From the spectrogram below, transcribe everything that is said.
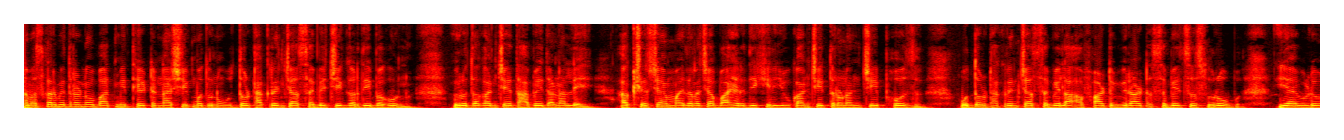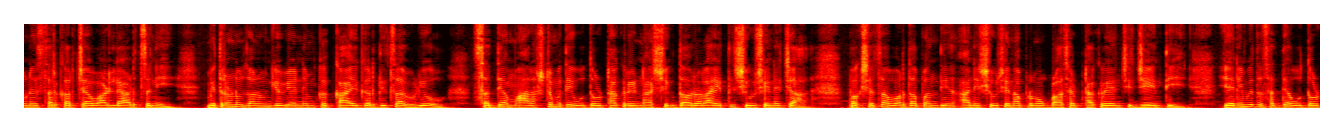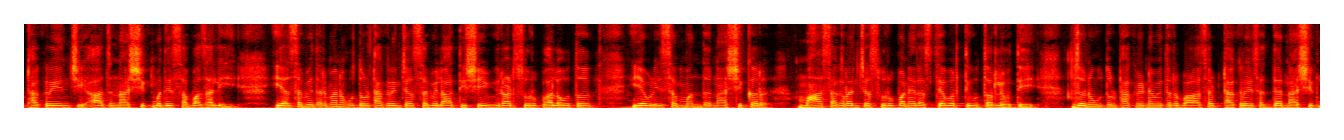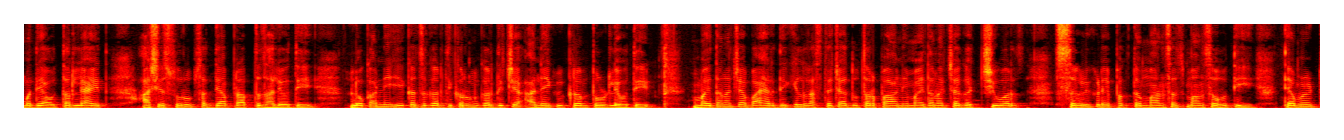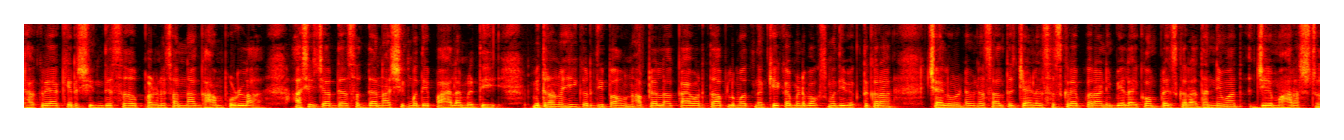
नमस्कार मित्रांनो बातमी थेट नाशिकमधून उद्धव ठाकरेंच्या सभेची गर्दी बघून विरोधकांचे धाबे दणाले. अक्षरशः मैदानाच्या बाहेर देखील युवकांची तरुणांची फौज उद्धव ठाकरेंच्या सभेला अफाट विराट सभेचं स्वरूप. या व्हिडिओने सरकारच्या वाढल्या अडचणी. मित्रांनो जाणून घेऊया नेमकं काय गर्दीचा व्हिडिओ. सध्या महाराष्ट्रामध्ये उद्धव ठाकरे नाशिक दौऱ्यावर आहेत. शिवसेनेच्या पक्षाचा वर्धापन दिन आणि शिवसेना प्रमुख बाळासाहेब ठाकरे यांची जयंती. यानिमित्त सध्या उद्धव ठाकरे यांची आज नाशिकमध्ये सभा झाली. या सभेदरम्यान उद्धव ठाकरेंच्या सभेला अतिशय विराट स्वरूप आलं होतं. यावेळी संबंध नाशिकर महासागरांच्या स्वरूपाने रस्त्यावरती उतरले होते. जणू उद्धव ठाकरे नव्हे तर बाळासाहेब ठाकरे सध्या नाशिकमध्ये अवतरले आहेत असे स्वरूप सध्या प्राप्त झाले होते. लोकांनी एकच गर्दी करून गर्दीचे अनेक विक्रम तोडले होते. मैदानाच्या बाहेर देखील रस्त्याच्या दुतर्फा आणि मैदानाच्या गच्चीवर सगळीकडे फक्त माणसंच माणसं होती. त्यामुळे ठाकरे अखेर शिंदेसह फडणवीसांना घाम फोडला अशी चर्चा सध्या नाशिकमध्ये पाहायला मिळते. मित्रांनो ही गर्दी पाहून आपल्याला काय वाटतं आपलं मत नक्की कमेंट बॉक्समध्ये व्यक्त करा. चॅनलवर नवीन असाल तर चॅनल सबस्क्राईब करा आणि बेल आयकॉन प्रेस करा. धन्यवाद. जय महाराष्ट्र.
